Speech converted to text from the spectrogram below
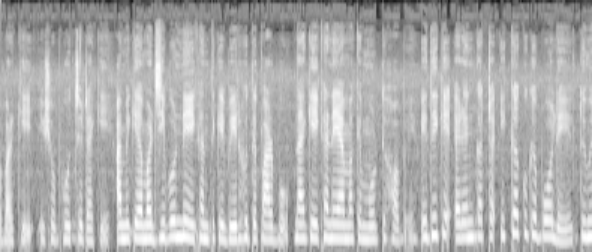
আবার কি? এসব হচ্ছেটা কি? আমি কি আমার জীবন নিয়ে এখান থেকে বের হতে পারব? নাকি এখানে আমাকে মরতে হবে? এদিকে এরেঙ্কাটা ইক্কাকুকে বলে, তুমি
